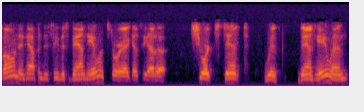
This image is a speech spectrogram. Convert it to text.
phone and happened to see this Van Halen story. I guess he had a short stint with Van Halen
